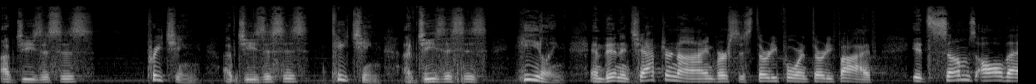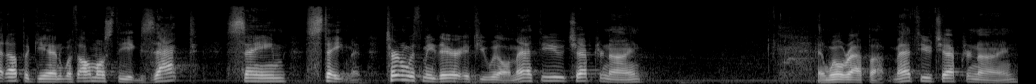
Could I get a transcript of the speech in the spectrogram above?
of Jesus' preaching, of Jesus' teaching, of Jesus' healing. And then in chapter 9, verses 34 and 35, it sums all that up again with almost the exact same statement. Turn with me there, if you will. Matthew chapter 9 and we'll wrap up. Matthew chapter 9,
